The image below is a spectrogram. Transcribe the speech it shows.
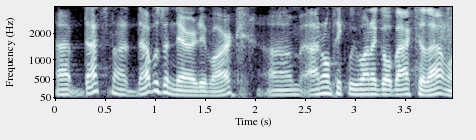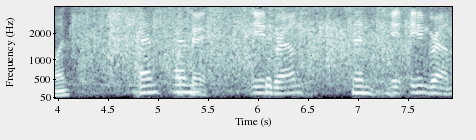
Uh, that's not. That was a narrative arc. Um, I don't think we want to go back to that one. And, and okay, Ian Ground. And Ian Ground.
